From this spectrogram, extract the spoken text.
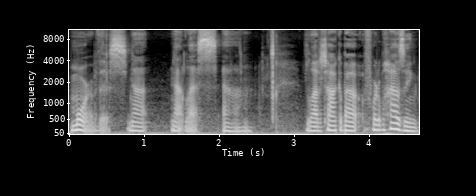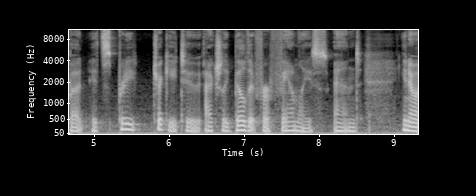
more of this, not not less. Um, a lot of talk about affordable housing, but it's pretty tricky to actually build it for families. And you know,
